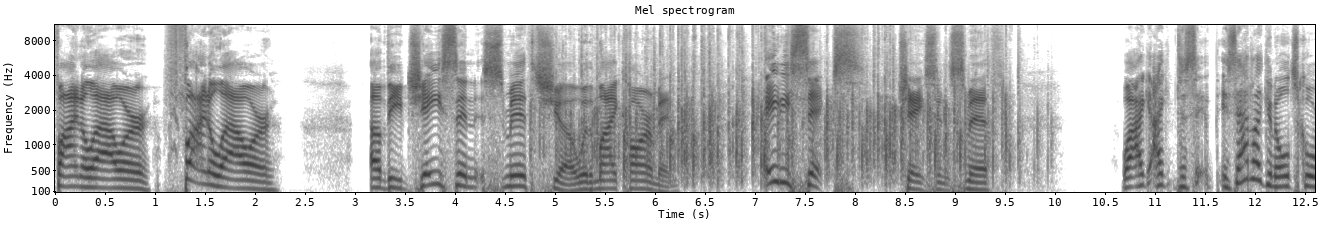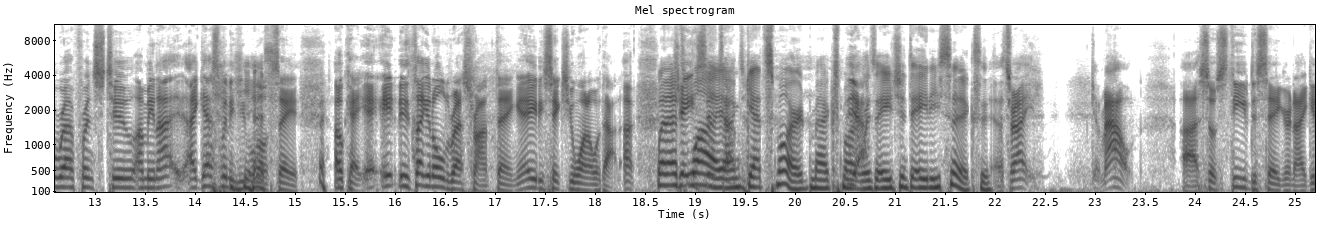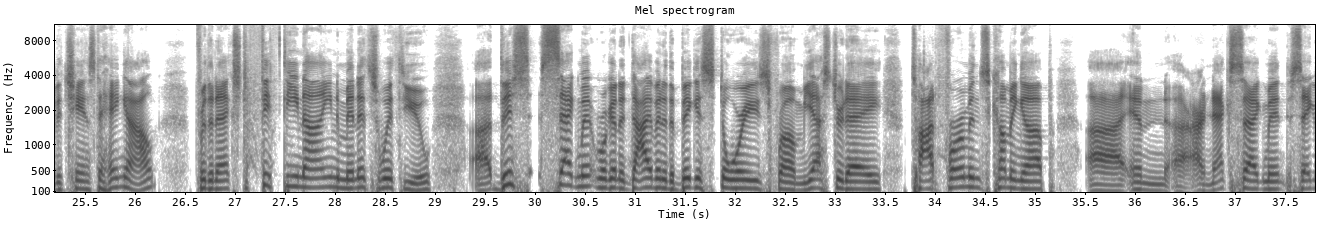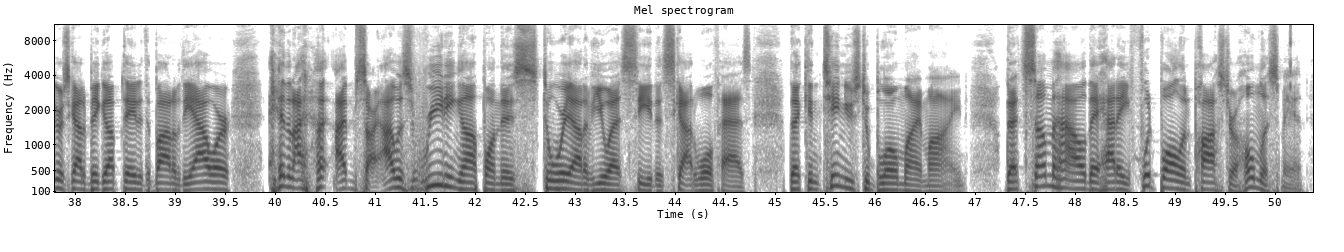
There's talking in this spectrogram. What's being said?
Final hour, final hour of the Jason Smith Show with Mike Harmon. 86, Jason Smith. Well, I, I does, is that like an old school reference too? I mean, I, I guess many people don't say it. Okay, it, it's like an old restaurant thing. 86, you want it without. Uh, Well, that's Jason's why on Get Smart, Max Smart Yeah. was Agent 86. That's right. Get him out. Uh, so Steve DeSaegher and I get a chance to hang out for the next 59 minutes with you. Uh, this segment, we're going to dive into the biggest stories from yesterday. Todd Fuhrman's coming up uh, in uh, our next segment. DeSaegher's got a big update at the bottom of the hour. And then I, I'm sorry, I was reading up on this story out of USC that Scott Wolf has that continues to blow my mind. That somehow they had a football imposter, a homeless man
